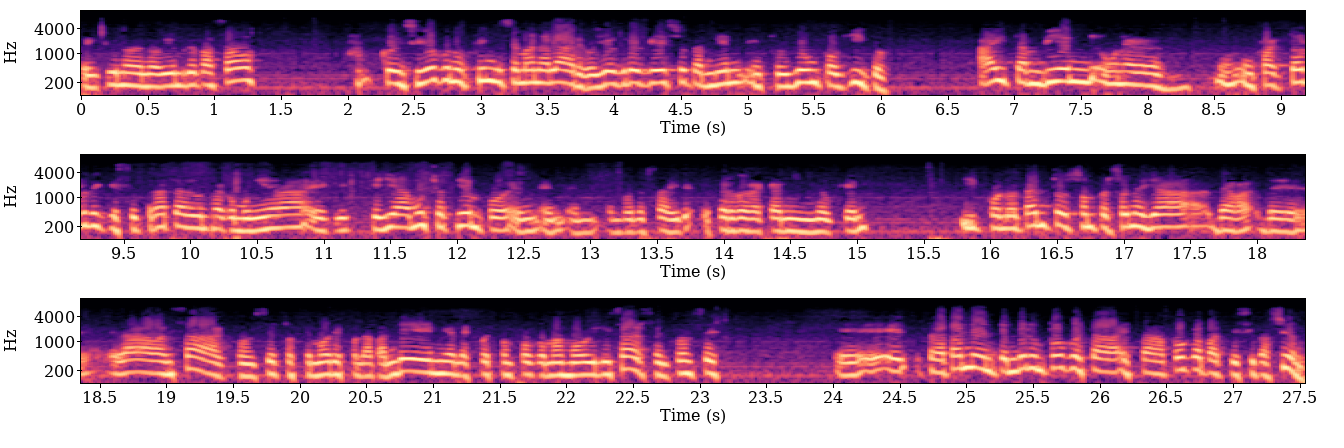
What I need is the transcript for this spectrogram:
21 de noviembre pasado, coincidió con un fin de semana largo. Yo creo que eso también influyó un poquito. Hay también un factor de que se trata de una comunidad eh, que, lleva mucho tiempo en, en, en Buenos Aires, perdón, acá en Neuquén, y por lo tanto son personas ya de, edad avanzada con ciertos temores por la pandemia, les cuesta un poco más movilizarse, entonces eh, eh, tratando de entender un poco esta, esta poca participación.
